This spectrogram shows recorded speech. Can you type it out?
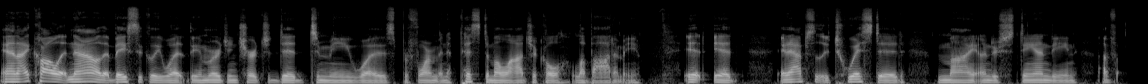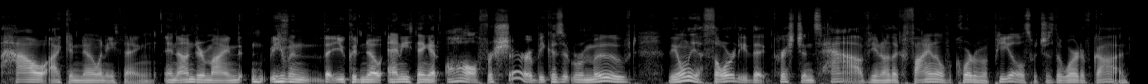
And I call it now that basically what the emerging church did to me was perform an epistemological lobotomy. It it it absolutely twisted my understanding of how I can know anything and undermined even that you could know anything at all for sure because it removed the only authority that Christians have, you know, the final court of appeals, which is the word of God.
